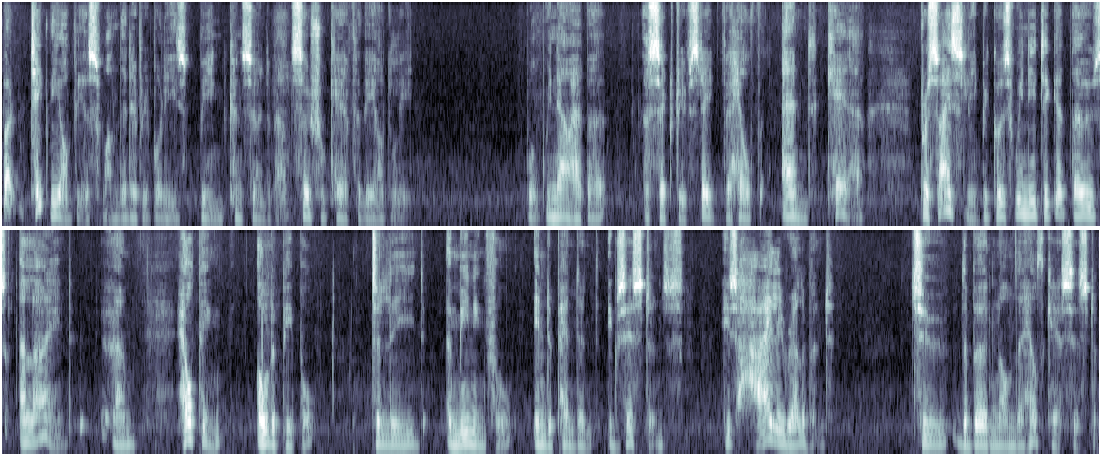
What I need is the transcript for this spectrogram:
But take the obvious one that everybody's been concerned about social care for the elderly. Well, we now have a, a Secretary of State for Health and Care precisely because we need to get those aligned. Um, helping older people to lead a meaningful, independent existence is highly relevant to the burden on the healthcare system.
